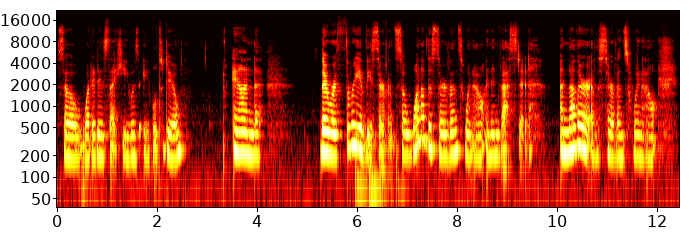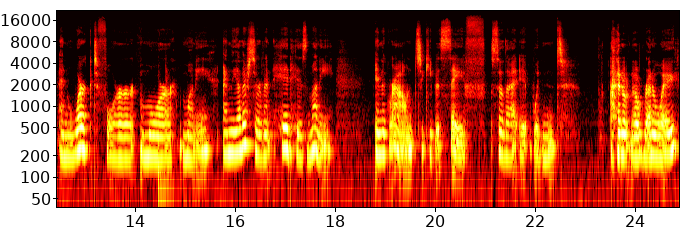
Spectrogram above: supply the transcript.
So, what it is that he was able to do. And there were three of these servants. So, one of the servants went out and invested. Another of the servants went out and worked for more money. And the other servant hid his money in the ground to keep it safe so that it wouldn't I don't know, run away,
